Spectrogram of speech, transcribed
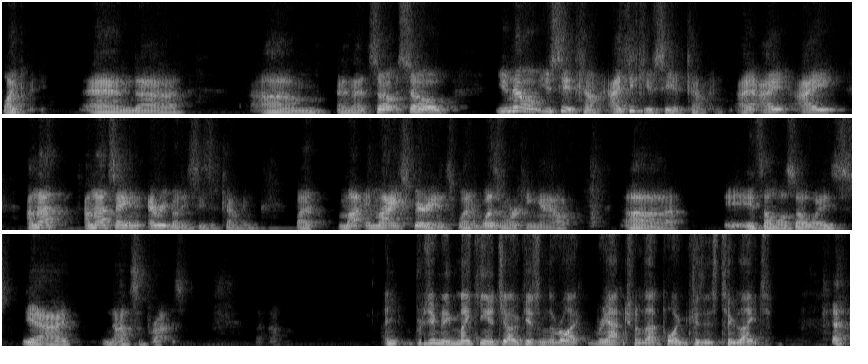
like me, and uh, um, and that so so you know you see it coming. I think you see it coming. I I, I I'm not I'm not saying everybody sees it coming, but my in my experience when it wasn't working out, uh, it's almost always yeah, I'm not surprised. And presumably, making a joke isn't the right reaction at that point because it's too late. well,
